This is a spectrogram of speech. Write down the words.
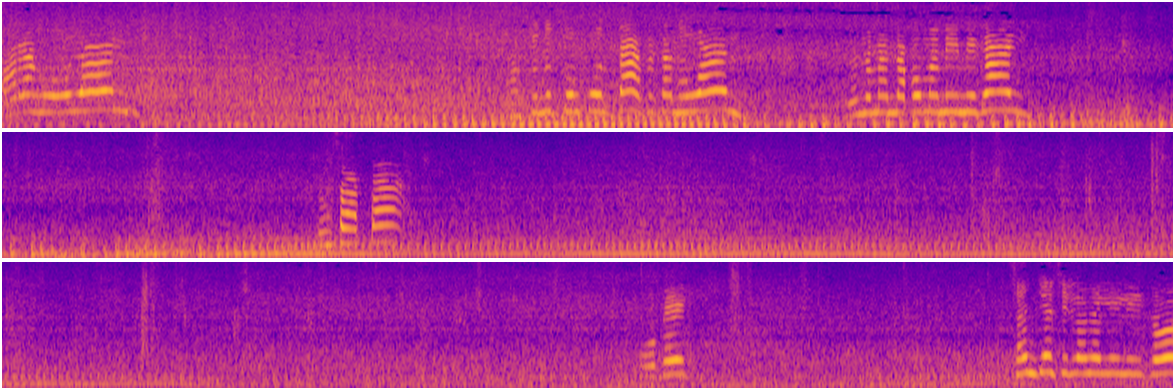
Parang uulan. Ang sunod kong punta sa San Juan. Doon naman ako mamimigay. Yung sapa. Tubig. Saan dyan sila naliligo?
